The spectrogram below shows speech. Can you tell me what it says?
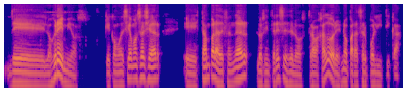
de los gremios, que como decíamos ayer, eh, están para defender los intereses de los trabajadores, no para hacer política.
